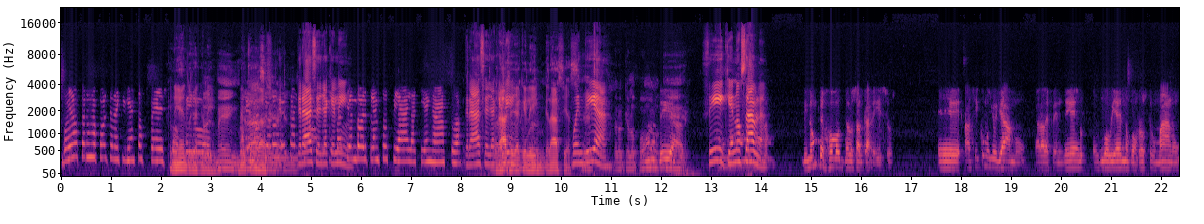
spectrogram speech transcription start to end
Voy a hacer un aporte de 500 pesos. 500, pero Jacqueline. Muchas gracias. quiero Gracias, Jacqueline. Está haciendo el plan social aquí en Asua. Gracias, Jacqueline. Gracias, Jacqueline. Gracias. Buen día. Pero que lo pongan. Buenos días. Sí, ¿quién nos habla? Mi nombre es Job de los Alcarrizos. Eh, así como yo llamo para defender un gobierno con rostro humano,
